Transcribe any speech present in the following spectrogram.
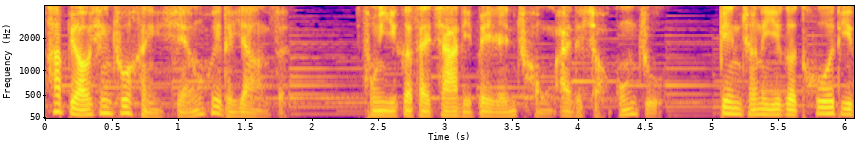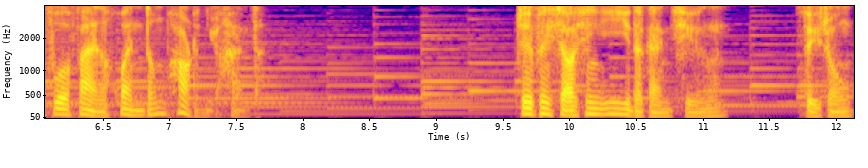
她表现出很贤惠的样子，从一个在家里被人宠爱的小公主，变成了一个拖地、做饭、换灯泡的女汉子。这份小心翼翼的感情，最终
